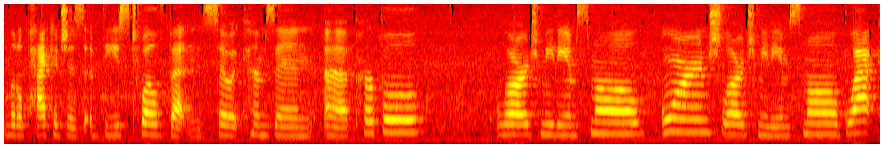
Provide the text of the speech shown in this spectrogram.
little packages of these 12 buttons. So it comes in uh, purple, large, medium, small, orange, large, medium, small, black,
